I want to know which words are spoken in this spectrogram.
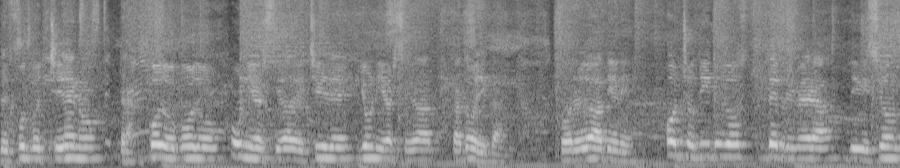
del fútbol chileno tras Colo Colo, Universidad de Chile y Universidad Católica. Cobreloa tiene 8 títulos de primera división,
